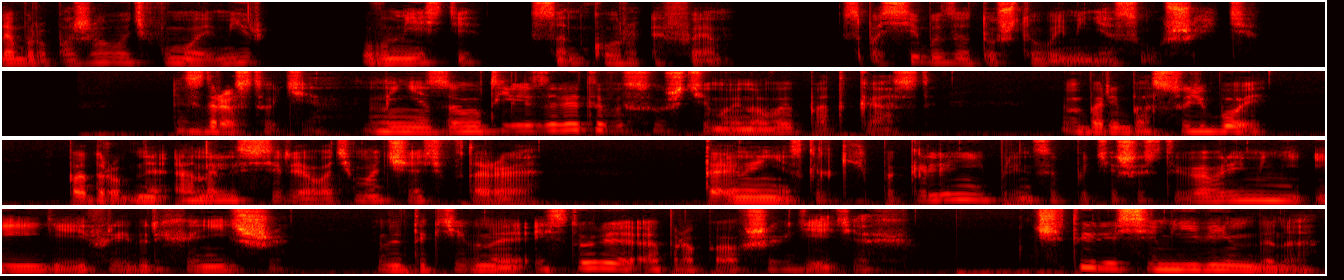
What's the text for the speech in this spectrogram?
Добро пожаловать в мой мир вместе с Анкор FM. Спасибо за то, что вы меня слушаете. Здравствуйте. Меня зовут Елизавета, вы слушаете мой новый подкаст «Борьба с судьбой». Подробный анализ сериала «Тьма. Часть вторая». Тайны нескольких поколений, принцип путешествий во времени и идеи Фридриха Ницше. Детективная история о пропавших детях. Четыре семьи Виндена.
